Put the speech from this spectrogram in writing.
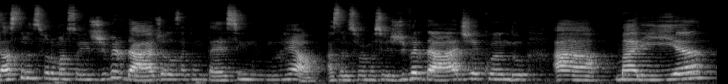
as transformações de verdade, elas acontecem no mundo real. As transformações de verdade é quando a Maria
